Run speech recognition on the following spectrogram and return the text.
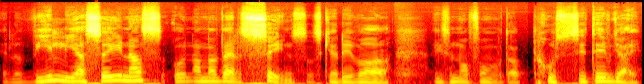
eller vilja synas och när man väl syns så ska det vara liksom någon form av positiv grej.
